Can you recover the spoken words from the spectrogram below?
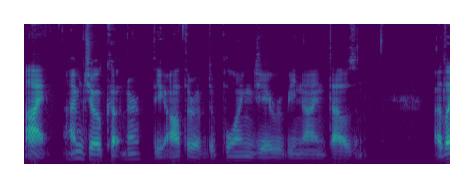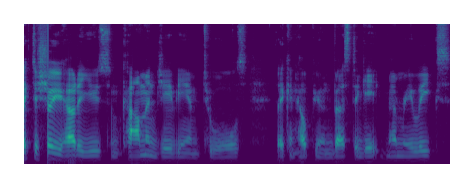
Hi, I'm Joe Kutner, the author of Deploying JRuby 9000. I'd like to show you how to use some common JVM tools that can help you investigate memory leaks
